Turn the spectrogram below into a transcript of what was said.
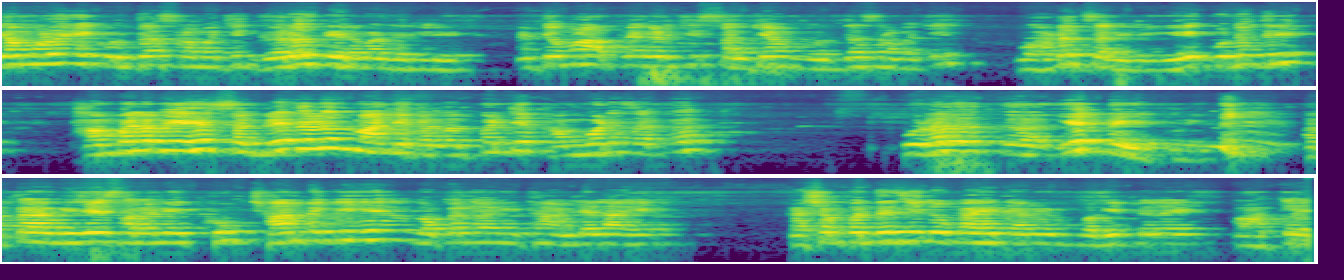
यामुळे एक वृद्धाश्रमाची गरज निर्माण झालेली आहे. आणि त्यामुळे आपल्याकडची संख्या वृद्धाश्रमाची वाढत चाललेली आहे. हे कुठंतरी थांबायला पाहिजे. हे सगळेजणच मान्य करतात पण ते थांबवण्यासारखं पुढं येत नाहीये कुणी. आता विजय सरांनी खूप छानपैकी हे लोकांना इथं आणलेलं आहे. कशा पद्धतीचे लोक आहेत ते आम्ही बघितलेलं आहे पाहतोय.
